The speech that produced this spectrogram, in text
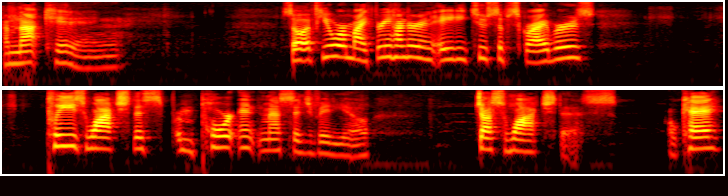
I'm not kidding. So if you were my 382 subscribers, please watch this important message video. Just watch this. Okay?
